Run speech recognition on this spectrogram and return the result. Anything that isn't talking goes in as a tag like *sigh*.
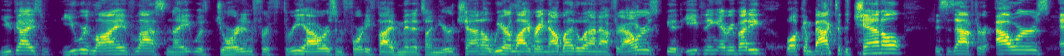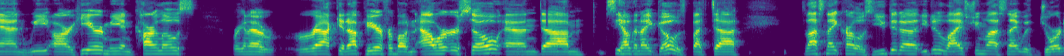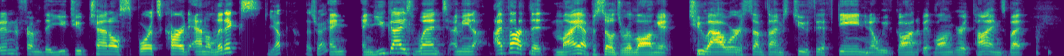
You guys, you were live last night with Jordan for three hours and 45 minutes on your channel. We are live right now, by the way, on After Hours. Good evening, everybody. Welcome back to the channel. This is After Hours, and we are here, me and Carlos. We're going to rack it up here for about an hour or so and um, see how the night goes. But uh, last night, Carlos, you did a you did a live stream last night with Jordan from the YouTube channel Sports Card Analytics. Yep, that's right. And and you guys went. I mean, I thought that my episodes were long at two hours, sometimes two fifteen. You know, we've gone a bit longer at times, but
